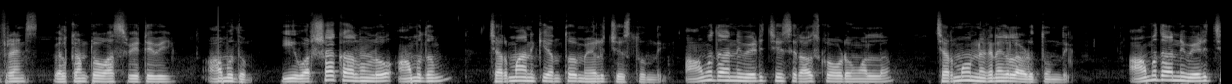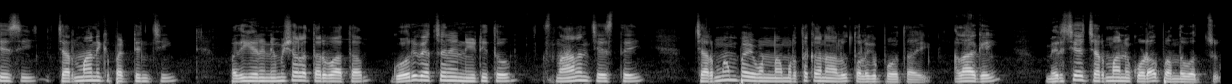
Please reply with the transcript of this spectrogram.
friends welcome to Vasvi TV. ఆముదం. ఈ వర్షాకాలంలో ఆముదం చర్మానికి ఎంతో మేలు చేస్తుంది. ఆముదాన్ని వేడి చేసి రాసుకోవడం వల్ల చర్మం నిగనిగలాడుతుంది. ఆముదాన్ని వేడి చేసి చర్మానికి పట్టించి పదిహేను నిమిషాల తర్వాత గోరువెచ్చని నీటితో స్నానం చేస్తే చర్మంపై ఉన్న మృత కణాలు తొలగిపోతాయి. అలాగే మెరిసే చర్మాన్ని కూడా పొందవచ్చు.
